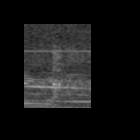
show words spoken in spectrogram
forward.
